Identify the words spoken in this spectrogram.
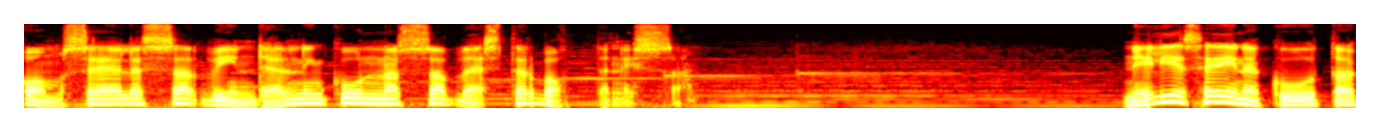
Omseelessä Vindelnin kunnassa Västerbottenissa. 4. heinäkuuta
